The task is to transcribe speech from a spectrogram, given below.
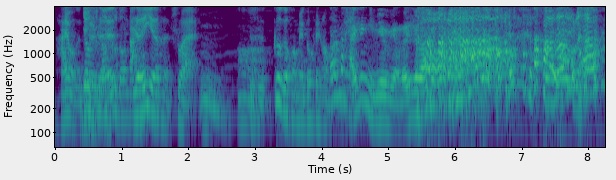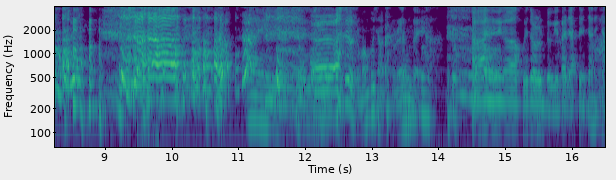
还有呢，这个又是能人触动大人也很帅，嗯，就是各个方面都非常啊完，美。那还是你命名的是吧？说漏了。哎呀，真是这有什么不想承认的呀？好了，那个回头都给大家分享一下，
